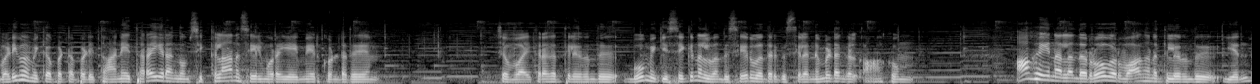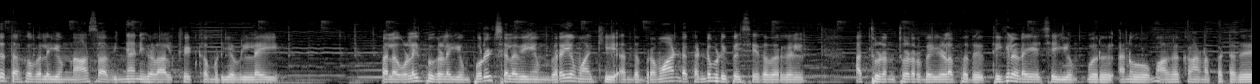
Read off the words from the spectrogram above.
வடிவமைக்கப்பட்டபடி தானே தரையிறங்கும் சிக்கலான செயல்முறையை மேற்கொண்டது. செவ்வாய் கிரகத்திலிருந்து பூமிக்கு சிக்னல் வந்து சேருவதற்கு சில நிமிடங்கள் ஆகும். ஆகையினால் அந்த ரோவர் வாகனத்திலிருந்து எந்த தகவலையும் நாசா விஞ்ஞானிகளால் கேட்க முடியவில்லை. பல உழைப்புகளையும் பொருள் செலவையும் விரயமாக்கி அந்த பிரம்மாண்ட கண்டுபிடிப்பை செய்தவர்கள் அத்துடன் தொடர்பை இழப்பது திகிலடைய செய்யும் ஒரு அனுபவமாக காணப்பட்டது.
